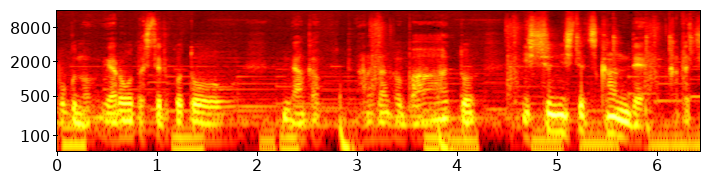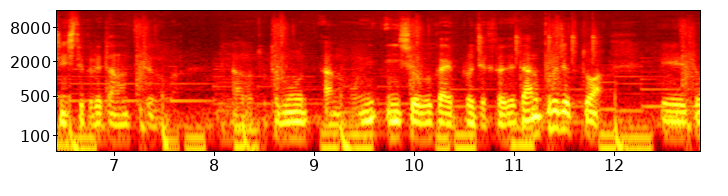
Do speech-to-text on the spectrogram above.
僕のやろうとしてることをなんか原さんがバーッと一瞬にして掴んで形にしてくれたなっていうのがあのとてもあの印象深いプロジェクトで。であのプロジェクトは、えーと、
